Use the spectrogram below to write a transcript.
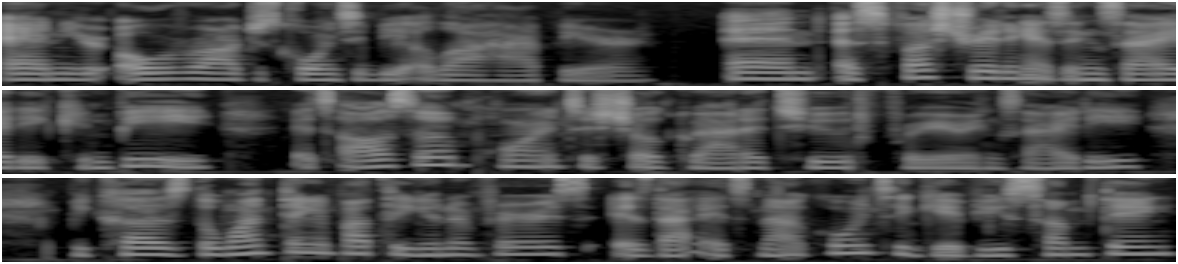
And you're overall just going to be a lot happier. And as frustrating as anxiety can be, it's also important to show gratitude for your anxiety because the one thing about the universe is that it's not going to give you something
